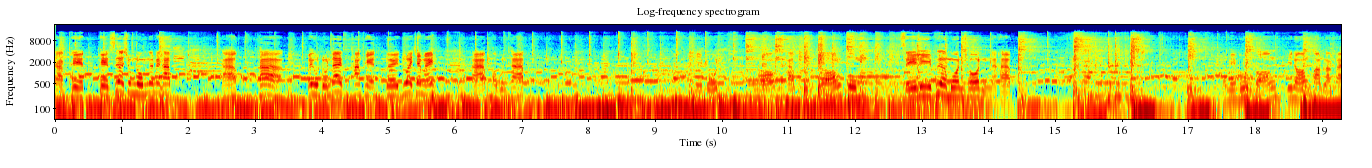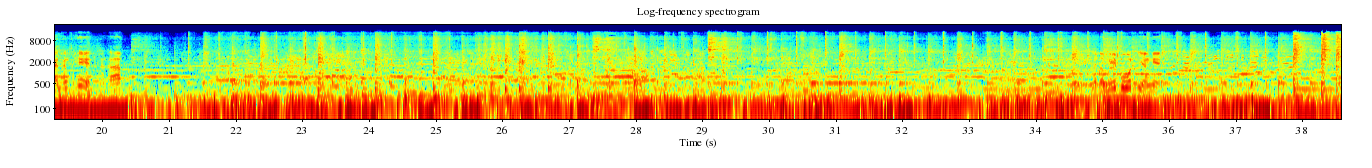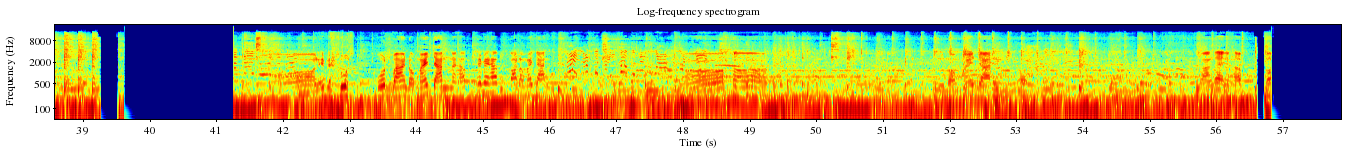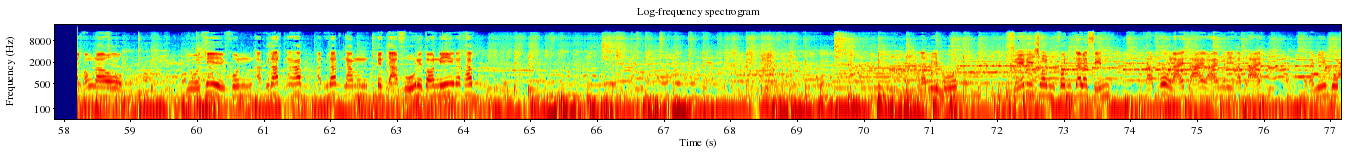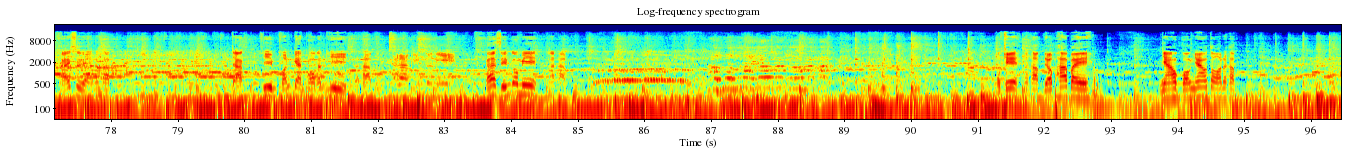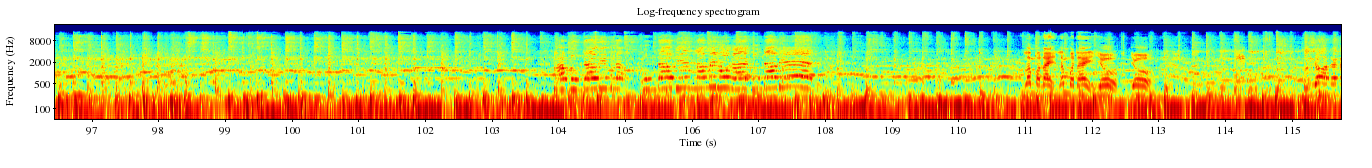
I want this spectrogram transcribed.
จากเพจเพจเสื้อชุมนุมได้ไหมครับครับ ถ้าไปอุดหนุนได้ทางเพจเลยด้วยใช่ไหมครับขอบคุณครับ ของกลุ่มเสรีเพื่อมวลชนนะครับจะมีบูธของพี่น้องความหลากหลายทั้งเพศนะครับ วางดอกไม้จันทร์นะครับ ใช่ไหมครับวางดอกไม้จันทร์ใช่รับวันไหนชอบวันไหนวางอ๋อครับดูดอกไม้จันทร์วางได้นะครับของเราอยู่ที่คุณอภิรัตน์นะครับ อภิรัตน์นำเป็นจ่าฝูงในตอนนี้นะครับเรามีบูธเส รีชนคนกาลสินธุ์นะครับโอ้หลายหลายหลายมานี่ครับหลายแล้วก็มีบูธขายเสือนะครับ จากทีมขอนแก่นพอกันทีนะครับกระดาษอินตัวนี้กาลสินธุ์ก็มีนะครับโอเคนะครับ เดี๋ยวพาไปยาวกองยาวต่อนะครับ ลำบะได้ลำบะได้โยโยสุดยอดนะครับ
